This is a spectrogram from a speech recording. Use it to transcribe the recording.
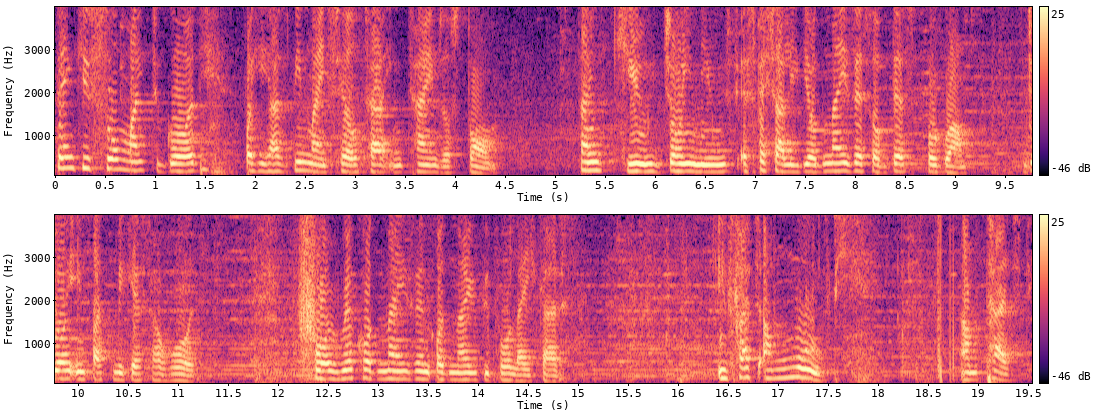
Thank you so much to God, for He has been my shelter in times of storm. Thank you, Joy News, especially the organizers of this program, Joy Impact Makers Award for recognizing ordinary people like us. In fact, I'm moved. I'm touched.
